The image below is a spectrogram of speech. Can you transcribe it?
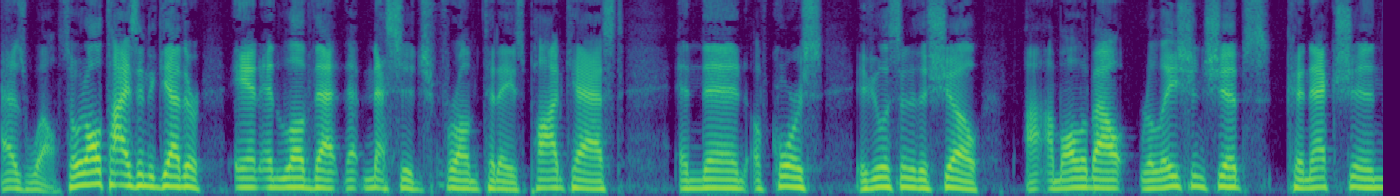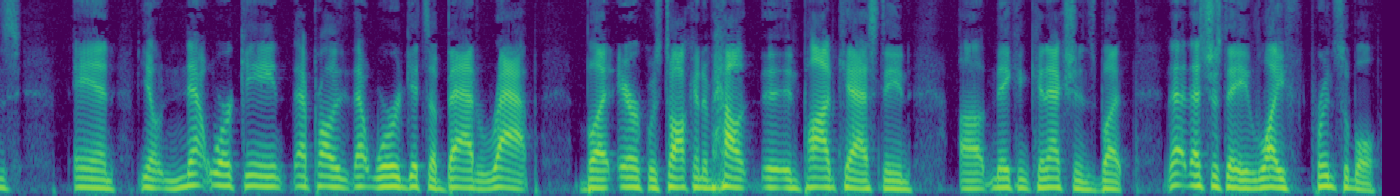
as well. So it all ties in together and and love that that message from today's podcast. And then of course, if you listen to the show, I'm all about relationships, connections, and you know networking. That probably that word gets a bad rap, but Eric was talking about in podcasting, uh, making connections. But that, that's just a life principle.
